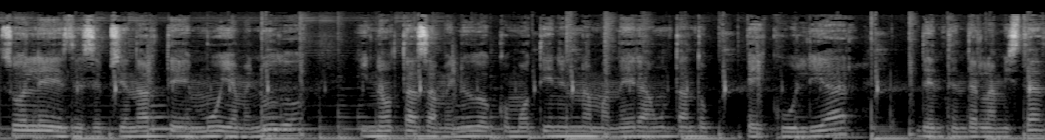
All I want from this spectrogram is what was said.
Sueles decepcionarte muy a menudo y notas a menudo cómo tienen una manera un tanto peculiar de entender la amistad.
